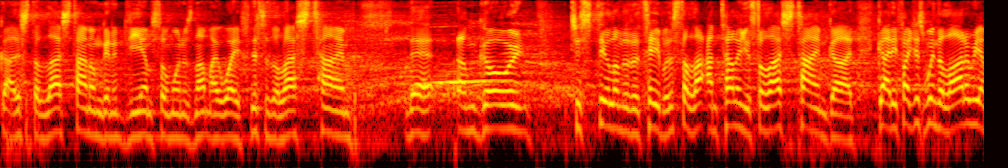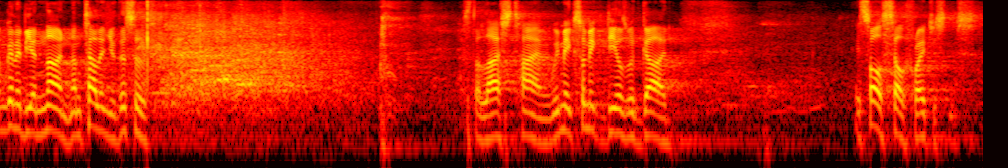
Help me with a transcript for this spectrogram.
God, this is the last time I'm going to DM someone who's not my wife. This is the last time that I'm going to steal under the table. This is the la- I'm telling you, it's the last time, God. God, if I just win the lottery, I'm going to be a nun. I'm telling you, this is. it's the last time. We make so many deals with God. It's all self righteousness.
